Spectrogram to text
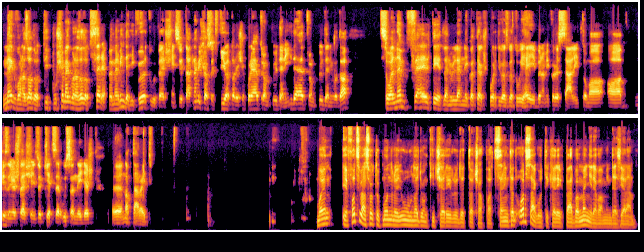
megvan az adott típusa, megvan az adott szerepe, mert mindegyik Tour versenyző, tehát nem is az, hogy fiatal, és akkor el tudom küldeni ide, el tudom küldeni oda, Szóval nem feltétlenül lennék a tech sportigazgatói helyében, amikor összeállítom a, a bizonyos versenyzők 2024-es naptárait. Vajon a fociban szoktuk mondani, hogy ú, nagyon kicserélődött a csapat. Szerinted országúti kerékpárban mennyire van mindez jelen?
